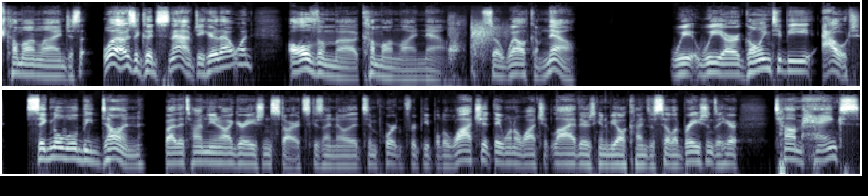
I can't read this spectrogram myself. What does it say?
come online. Just well, that was a good snap. Did you hear that one? All of them uh, come online now. So welcome. Now we we are going to be out. Signal will be done by the time the inauguration starts because I know it's important for people to watch it. They want to watch it live. There's going to be all kinds of celebrations. I hear Tom Hanks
